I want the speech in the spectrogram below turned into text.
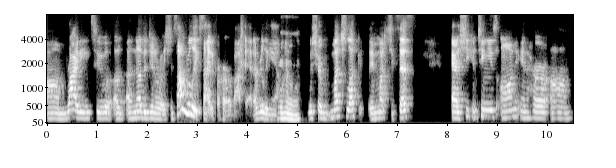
um, writing to a, another generation. So I'm really excited for her about that. I really am. Mm-hmm. wish her much luck and much success as she continues on in her um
